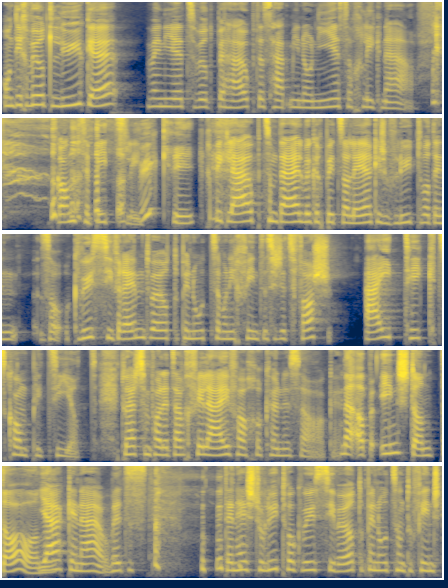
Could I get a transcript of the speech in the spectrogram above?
Und ich würde lügen, wenn ich jetzt würde behaupten, das hat mich noch nie so ein bisschen genervt. Ganz ein bisschen. wirklich? Ich bin, glaube zum Teil wirklich ein bisschen allergisch auf Leute, die dann so gewisse Fremdwörter benutzen, wo ich finde, das ist jetzt fast ein Tick zu kompliziert. Du hast es im Fall jetzt einfach viel einfacher können sagen. Nein, aber instantan. Ja, genau, weil das dann hast du Leute, die gewisse Wörter benutzen und du findest,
